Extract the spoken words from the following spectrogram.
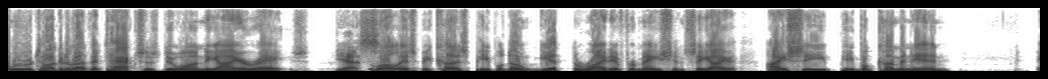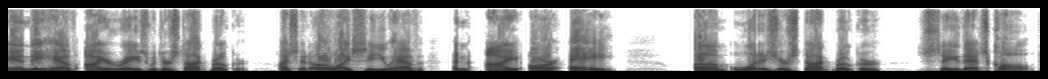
we were talking about the taxes due on the IRAs. yes. Well, it's because people don't get the right information. See, I I see people coming in and they have IRAs with their stockbroker. I said, "Oh, I see you have an IRA. Um, what does your stockbroker say that's called?"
